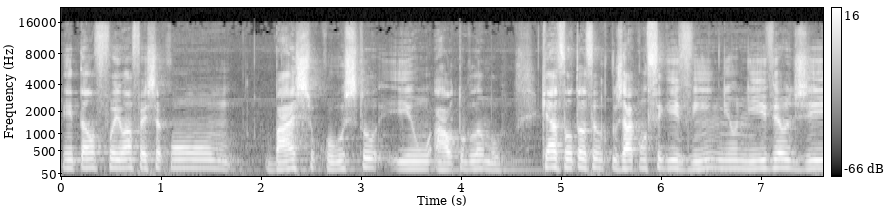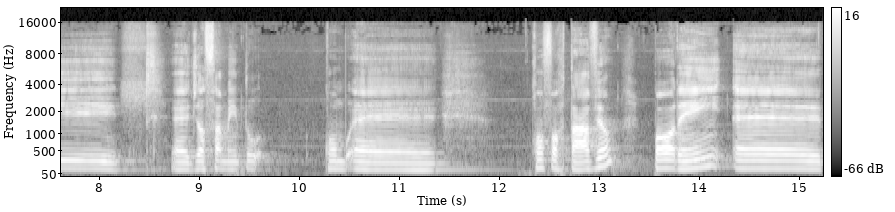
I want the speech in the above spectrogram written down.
Então foi uma festa com baixo custo e um alto glamour. Que as outras eu já consegui vir em um nível de, é, de orçamento com, é, confortável, porém é,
